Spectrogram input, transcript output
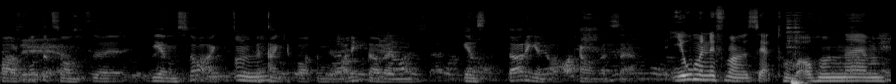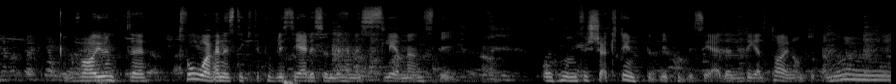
har fått ett sånt eh, genomslag. Mm. Med tanke på att hon var lite av en enstöring ändå, kan man väl säga. Jo, men det får man väl säga att hon var. Hon ehm, var ju inte... Två av hennes dikter publicerades under hennes levnadstid. Och hon försökte inte bli publicerad eller delta i något utan hon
